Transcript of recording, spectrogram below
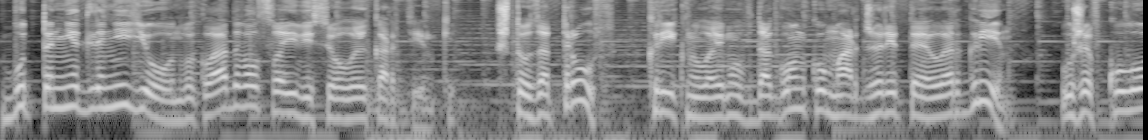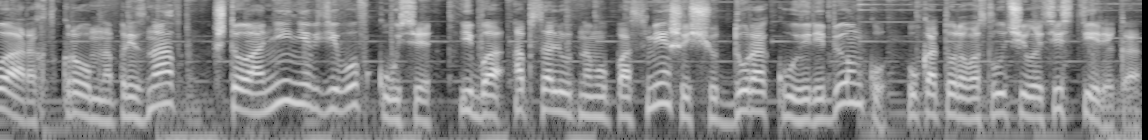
будто не для нее он выкладывал свои веселые картинки. Что за трус? крикнула ему вдогонку Марджори Тейлор Грин, уже в кулуарах скромно признав, что они не в его вкусе, ибо абсолютному посмешищу, дураку и ребенку, у которого случилась истерика,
